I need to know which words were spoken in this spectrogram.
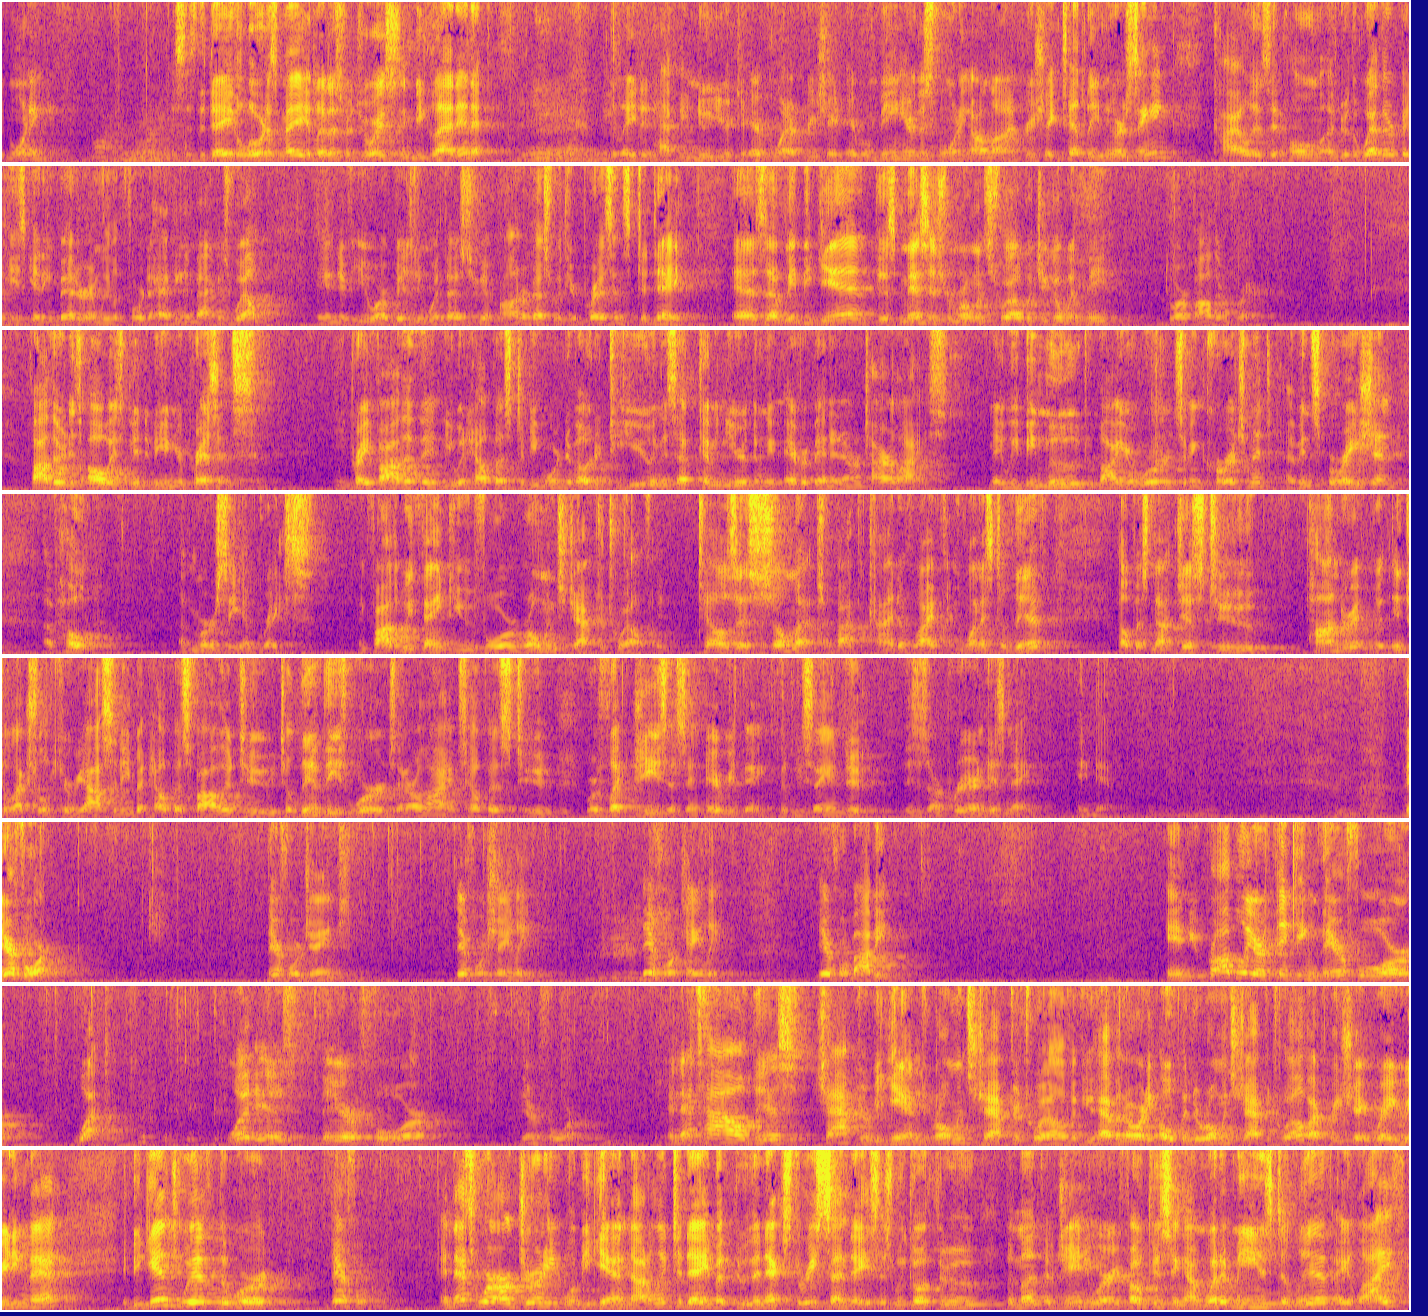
Good morning. This is the day the Lord has made. Let us rejoice and be glad in it. Belated Happy New Year to everyone. I appreciate everyone being here this morning online. Appreciate Ted leading our singing. Kyle is at home under the weather, but he's getting better, and we look forward to having him back as well. And if you are visiting with us, you have honored us with your presence today. As uh, we begin this message from Romans 12, would you go with me to our Father in prayer? Father, it is always good to be in your presence. We pray, Father, that you would help us to be more devoted to you in this upcoming year than we've ever been in our entire lives. May we be moved by your words of encouragement, of inspiration, of hope, of mercy, of grace. And Father, we thank you for Romans chapter 12. It tells us so much about the kind of life that you want us to live. Help us not just to ponder it with intellectual curiosity, but help us, Father, to, to live these words in our lives. Help us to reflect Jesus in everything that we say and do. This is our prayer in His name. Amen. Therefore, therefore, James, therefore, Shaylee, therefore, Kaylee, therefore, Bobby, and you probably are thinking, therefore, what? What is therefore, therefore? And that's how this chapter begins. Romans chapter 12. If you haven't already opened to Romans chapter 12, I appreciate Ray reading that. It begins with the word therefore. And that's where our journey will begin, not only today, but through the next three Sundays as we go through the month of January, focusing on what it means to live a life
